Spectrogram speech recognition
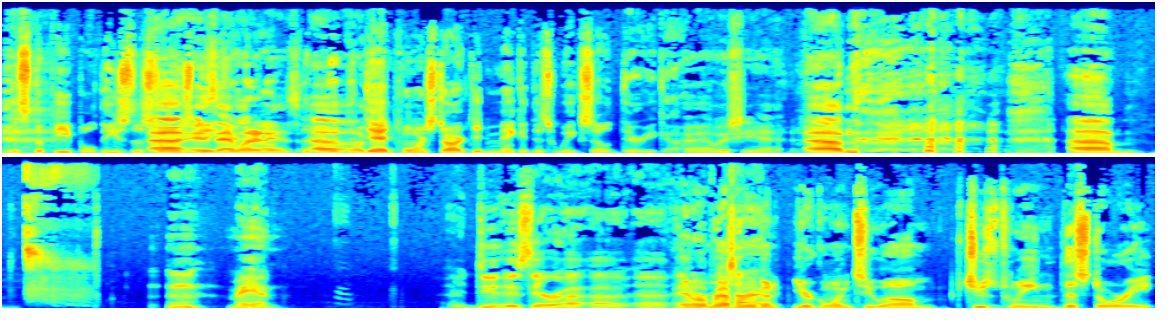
it's the people. These are the uh, stories. Uh, is that what about. it is? The, oh, the, the okay. dead porn star didn't make it this week, so there you go. I wish he had. Um, um, mm, man, do, is there a, a, a and remember you're going, you're going to um, choose between this story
